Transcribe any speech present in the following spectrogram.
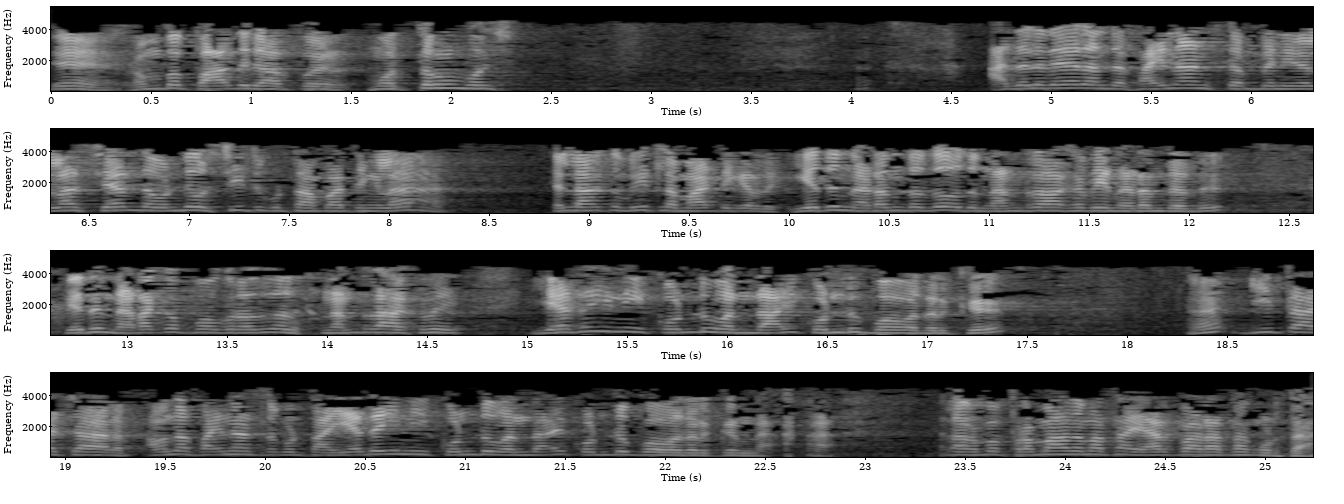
ஏன் ரொம்ப பாதுகாப்பு மொத்தமும் போச்சு. அதுல வேற அந்த பைனான்ஸ் கம்பெனி எல்லாம் சேர்ந்த உடனே ஒரு சீட்டு கொடுத்தான் பாத்தீங்களா? எல்லாருக்கும் வீட்டுல மாட்டிக்கிறது. எது நடந்ததோ அது நன்றாகவே நடந்தது. எது நடக்க போகிறதோ அது நன்றாகவே. எதை நீ கொண்டு வந்தாய் கொண்டு போவதற்கு? கீதாச்சாரம். அவன் தான் பைனான்ஸ்ல கொடுத்தான். எதை நீ கொண்டு வந்தாய் கொண்டு போவதற்கு எல்லாம் ரொம்ப பிரமாதமா தான் ஏற்பாடா தான் கொடுத்தா.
